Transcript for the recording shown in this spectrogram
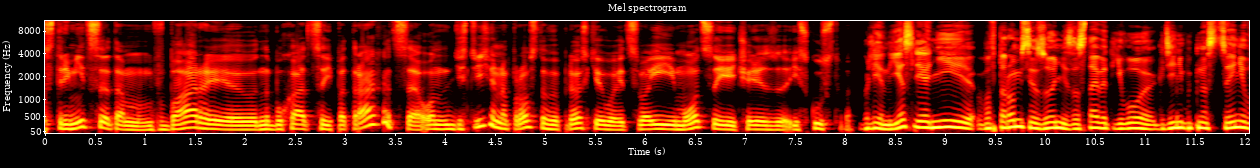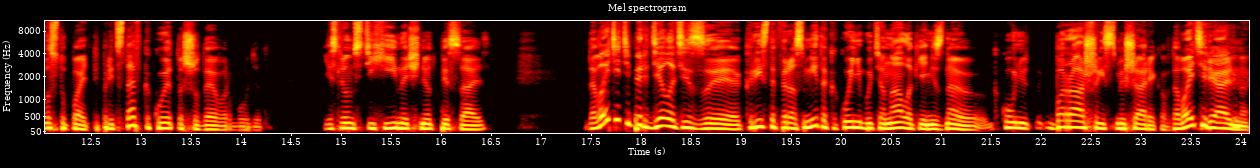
стремится там в бары э, набухаться и потрахаться, он действительно просто выплескивает свои эмоции через искусство. Блин, если они во втором сезоне заставят его где-нибудь на сцене выступать, ты представь, какой это шедевр будет. Если он стихи начнет писать. Давайте теперь делать из э, Кристофера Смита какой-нибудь аналог, я не знаю, какого-нибудь бараша из смешариков. Давайте реально.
